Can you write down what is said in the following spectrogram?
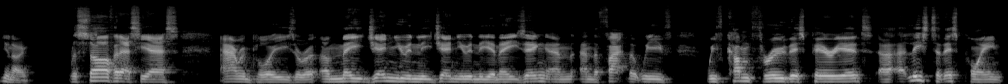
you know the staff at SES, our employees are, are genuinely genuinely amazing, and and the fact that we've we've come through this period, uh, at least to this point,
